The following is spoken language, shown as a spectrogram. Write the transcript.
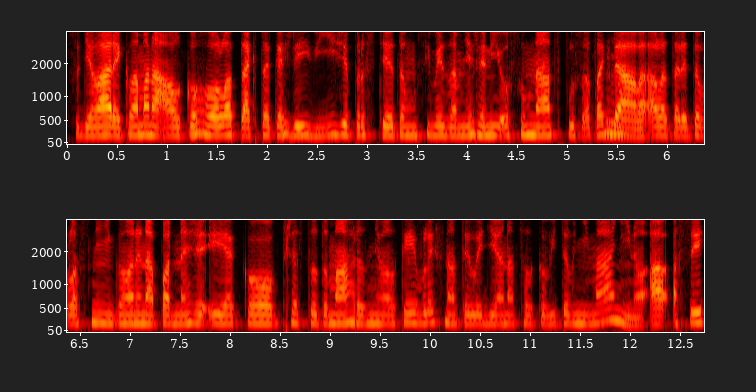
se dělá reklama na alkohol a tak, tak každý ví, že prostě to musí být zaměřený 18 plus a tak hmm. dále, ale tady to vlastně nikoho nenapadne, že i jako přesto to má hrozně velký vliv na ty lidi a na celkový to vnímání, no a asi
